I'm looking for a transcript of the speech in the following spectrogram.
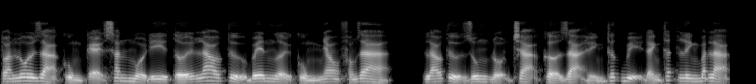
toàn lôi giả cùng kẻ săn mồi đi tới lao tử bên người cùng nhau phóng ra, lao tử dung độn trạ cờ dạ hình thức bị đánh thất linh bắt lạc.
